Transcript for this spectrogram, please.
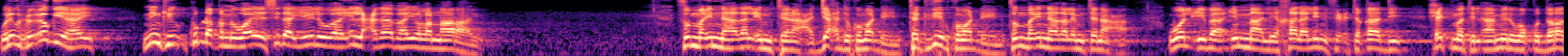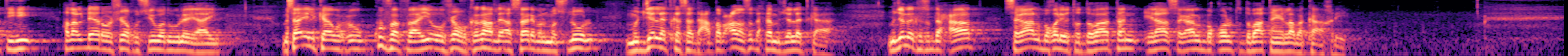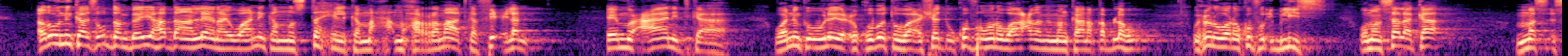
ولو حقوقي هاي نينكي كل رقم وايه سيدا يلي وايه إن العذاب هاي ولا النار هاي ثم إن هذا الامتناع جحدكم الدين تكذيبكم الدين ثم إن هذا الامتناع والإباء إما لخلل في اعتقاد حكمة الآمر وقدرته هذا masaailka wuxuu ku faahfaahiyey uu sheekhu kaga hadlay asarib almasluul mujaladka saddexaad dabcadan saddexda mujaladka ah. Mujaladka saddexaad sagaal boqol iyo toddobaatan ilaa sagaal boqol toddobaatan iyo laba ka akhriya aduu ninkaasi u dambeeye hadda aan leenahay waa ninka mustaxilka muxaramaadka ficlan ee mucaanidka ah. Waa ninka uu leeyahy cuquubatu waa ashad kufruhuna waa acdam miman kaana qablahu. Wuxuuna waana kufr ibliis. Waman salaka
